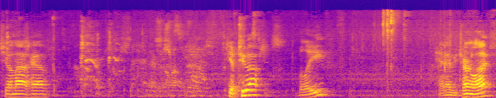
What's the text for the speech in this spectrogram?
shall not have. You have two options: believe and have eternal life,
